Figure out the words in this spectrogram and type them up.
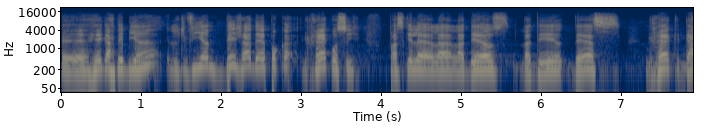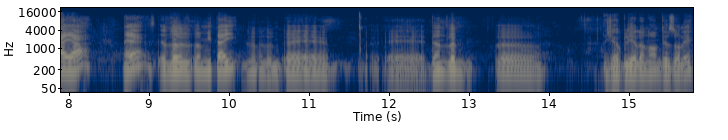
eh, regardes bien, vient déjà da époque grecque aussi. Parce que la, la, la déesse, la déesse grec, Gaïa, né? le, le Mitaï, le, le, j'ai oublié le nom, désolé,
